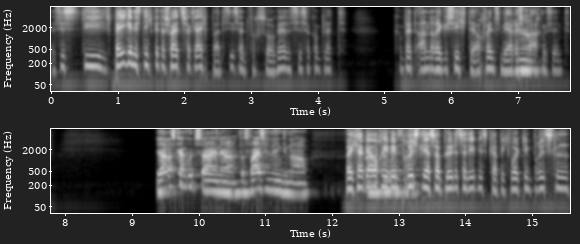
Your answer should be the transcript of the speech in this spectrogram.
Es ist die, Belgien ist nicht mit der Schweiz vergleichbar. Das ist einfach so, gell? Das ist eine komplett komplett andere Geschichte, auch wenn es mehrere ja. Sprachen sind. Ja, das kann gut sein, ja. Das weiß ich nicht genau. Weil ich habe ja auch eben in Brüssel ja so ein blödes Erlebnis gehabt. Ich wollte in Brüssel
